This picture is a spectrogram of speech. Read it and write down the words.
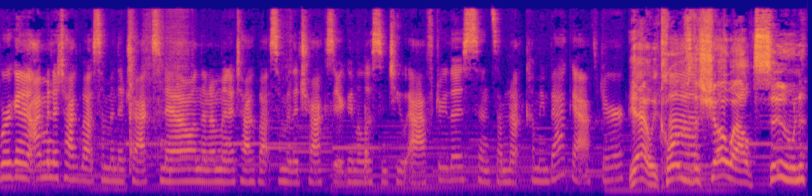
we're gonna, I'm gonna talk about some of the tracks now, and then I'm gonna talk about some of the tracks that you're gonna listen to after this, since I'm not coming back after. Yeah, we close the Um, show out soon.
